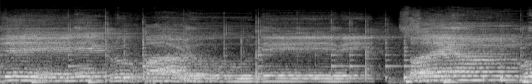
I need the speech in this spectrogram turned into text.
જે કૃપાળુ દેવે સ્વયંભુવા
